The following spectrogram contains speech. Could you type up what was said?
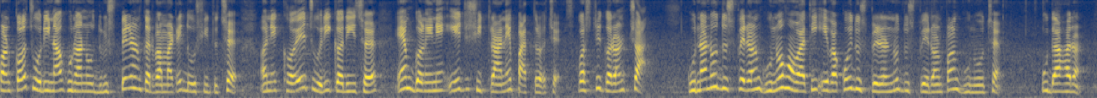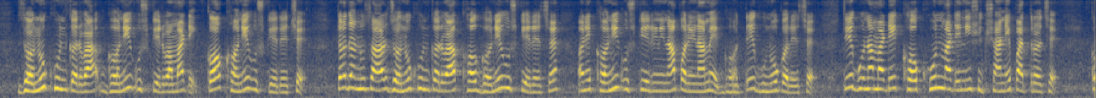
પણ ક ચોરીના ગુનાનું દુષ્પ્રેરણ કરવા માટે દોષિત છે અને ખએ ચોરી કરી છે એમ ગણીને એ જ શિત્રાને પાત્ર છે. સ્પષ્ટીકરણ ચાર. ગુનાનું દુષ્પ્રેરણ ગુનો હોવાથી એવા કોઈ દુષ્પ્રેરણનું દુષ્પ્રેરણ પણ ગુનો છે. ઉદાહરણ ઝનું ખૂન કરવા ઘને ઉશ્કેરવા માટે ક ખને ઉશ્કેરે છે. તદનુસાર ઝનું ખૂન કરવા ખ ઘને ઉશ્કેરે છે અને ખની ઉશ્કેરણીના પરિણામે ઘ તે ગુનો કરે છે. તે ગુના માટે ખ ખૂન માટેની શિક્ષાને પાત્ર છે. ક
